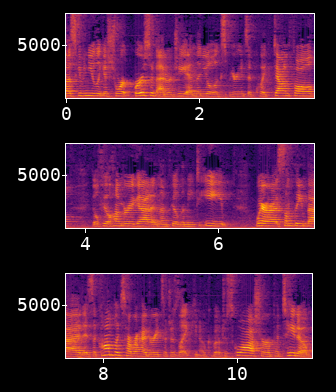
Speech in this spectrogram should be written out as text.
thus giving you like a short burst of energy and then you'll experience a quick downfall. You'll feel hungry again and then feel the need to eat. Whereas something that is a complex carbohydrate such as like you know kabocha squash or a potato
